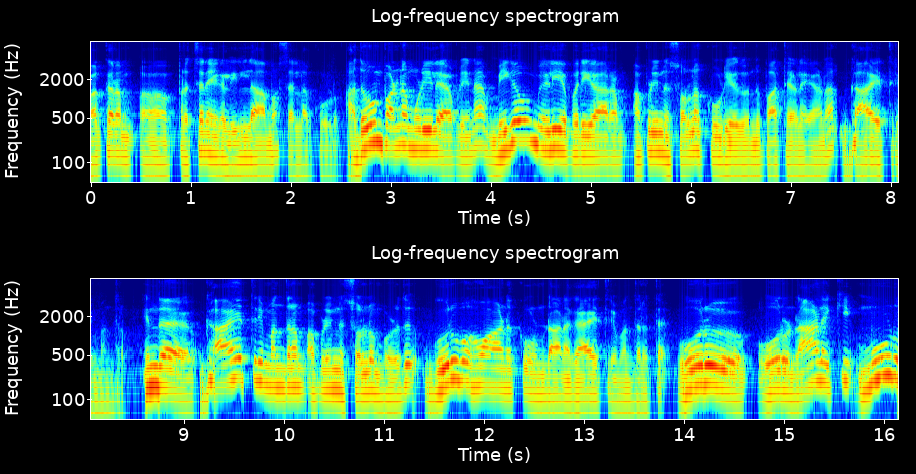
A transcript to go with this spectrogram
வக்கரம் பிரச்சனைகள் இல்லாமல் செல்லக்கூடும். அதுவும் பண்ண முடியல அப்படின்னா மிகவும் எளிய பரிகாரம் அப்படின்னு சொல்லக்கூடியது வந்து பார்த்தேலையானால் காயத்ரி மந்திரம். இந்த காயத்ரி மந்திரம் அப்படின்னு சொல்லும் பொழுது குரு பகவானுக்கு உண்டான காயத்ரி மந்திரத்தை ஒரு ஒரு நாளைக்கு மூணு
